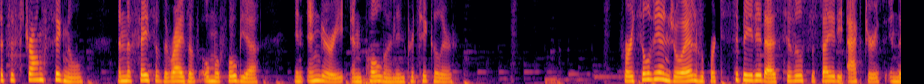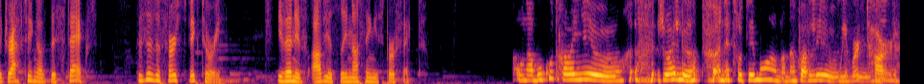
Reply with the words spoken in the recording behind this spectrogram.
it's a strong signal in the face of the rise of homophobia in Hungary and Poland in particular. For Silvia and Joëlle, who participated as civil society actors in the drafting of this text, this is a first victory, even if obviously nothing is perfect. On a beaucoup travaillé, euh, Joëlle peut en être témoin, on en a parlé. Euh, we worked hard.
